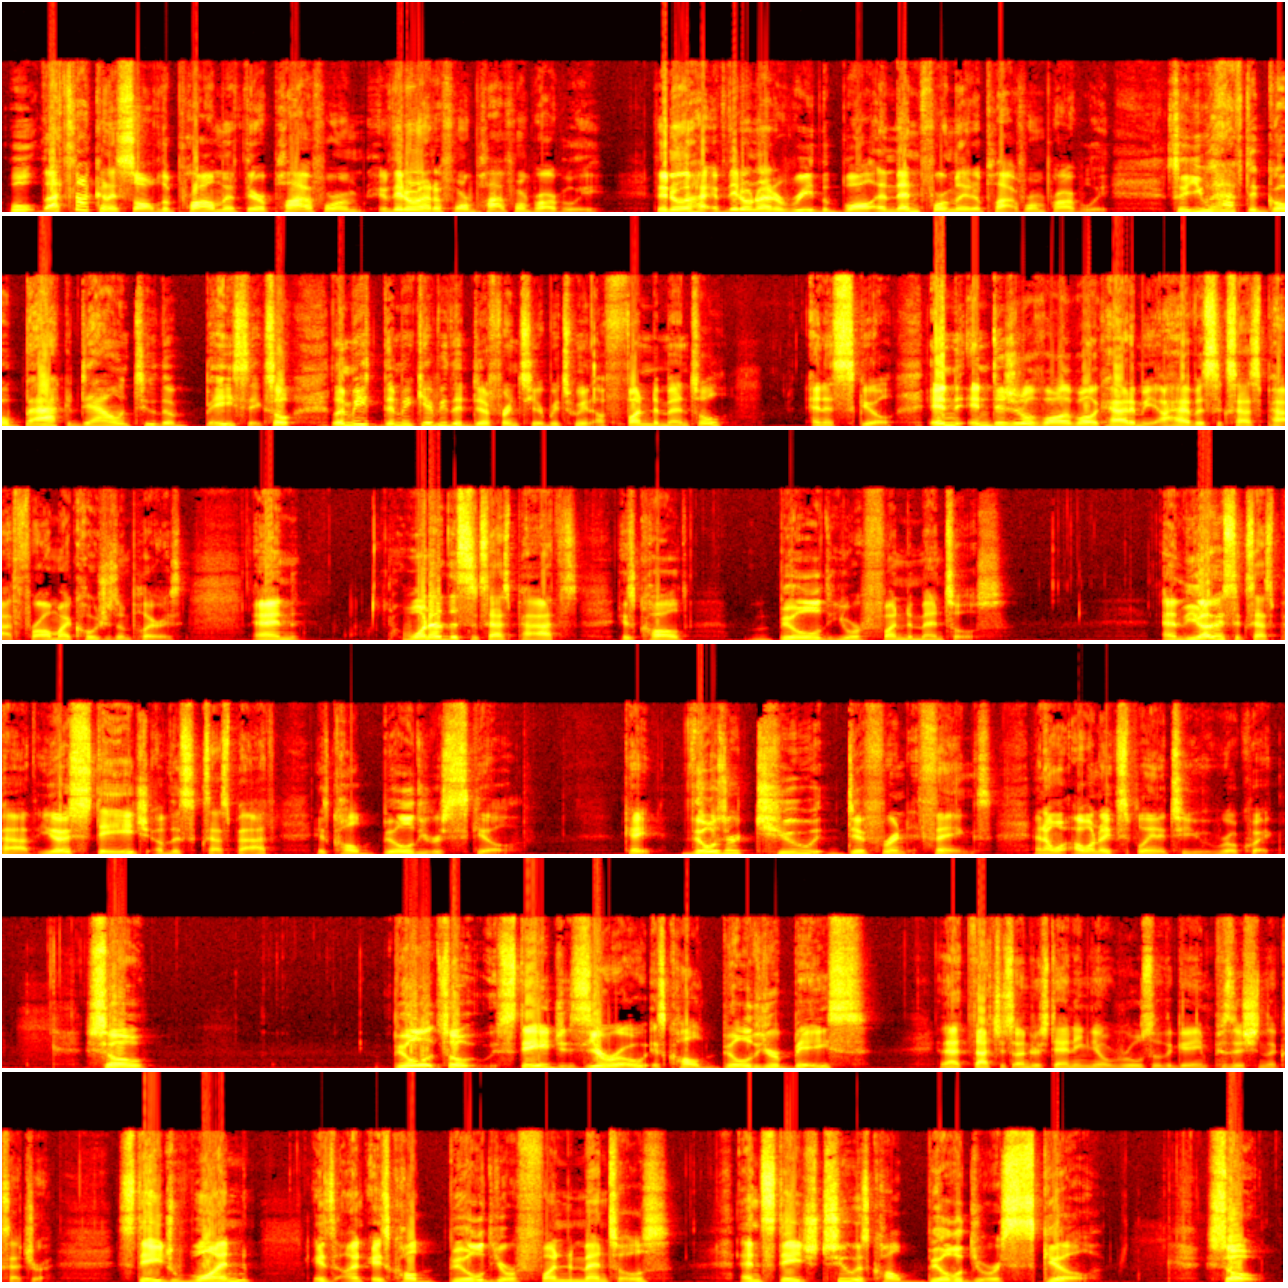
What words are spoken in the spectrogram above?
Well, that's not going to solve the problem if their platform if they don't know how to form platform properly. They don't how, if they don't know how to read the ball and then formulate a platform properly. So you have to go back down to the basics. So let me let me give you the difference here between a fundamental and a skill. In in Digital Volleyball Academy, I have a success path for all my coaches and players. And one of the success paths is called build your fundamentals. And the other success path, the other stage of the success path is called build your skill. Okay, those are two different things, and I, w- I want to explain it to you real quick. So, build. So, stage zero is called build your base. That that's just understanding, you know, rules of the game, positions, etc. Stage one is is called build your fundamentals, and stage two is called build your skill. So,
